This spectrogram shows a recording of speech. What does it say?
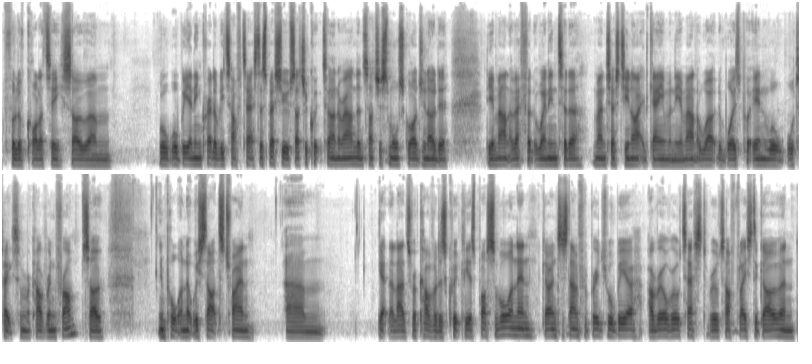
full of quality. So um, will, will be an incredibly tough test, especially with such a quick turnaround and such a small squad. You know the the amount of effort that went into the Manchester United game and the amount of work the boys put in will will take some recovering from. So important that we start to try and um, get the lads recovered as quickly as possible, and then going to Stamford Bridge will be a, a real real test, a real tough place to go, and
